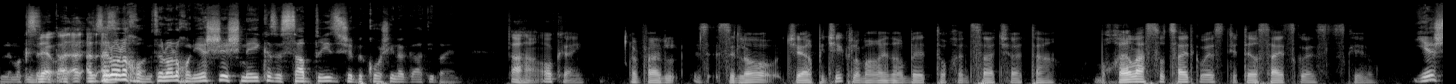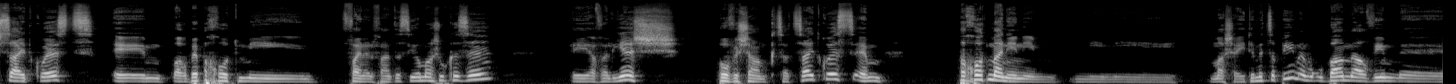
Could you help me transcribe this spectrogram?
מלמקסם אותה. אז- זה אז- לא נכון זה לא נכון יש שני כזה סאב טריז שבקושי נגעתי בהם. אהה אוקיי אבל זה, זה לא JRPG, כלומר אין הרבה תוכן צד שאתה בוחר לעשות side quest, יותר side quest, כאילו. יש side quests הרבה פחות מפיינל פנטסי או משהו כזה אה, אבל יש פה ושם קצת side quests הם פחות מעניינים ממה שהייתם מצפים הם רובם מערבים אה,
